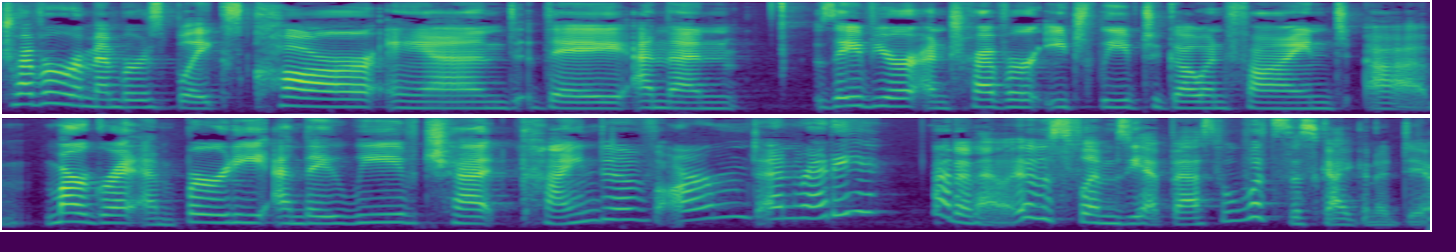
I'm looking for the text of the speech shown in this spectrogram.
Trevor remembers Blake's car, and they, and then Xavier and Trevor each leave to go and find um, Margaret and Birdie, and they leave Chet kind of armed and ready. I don't know. It was flimsy at best, but what's this guy gonna do?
